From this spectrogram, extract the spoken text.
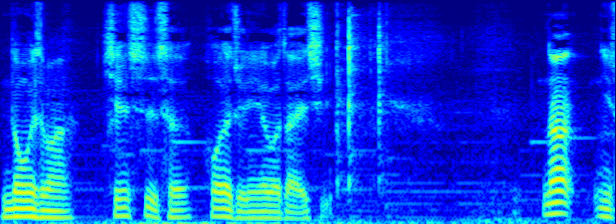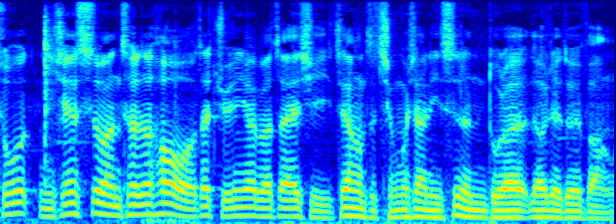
你懂我意思吗？先试车后再决定要不要在一起。那你说你先试完车之后再决定要不要在一起，这样子情况下你是能多了了解对方？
